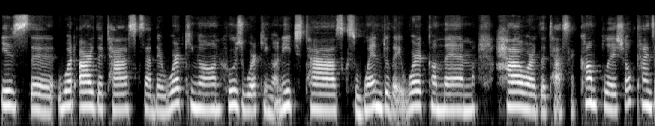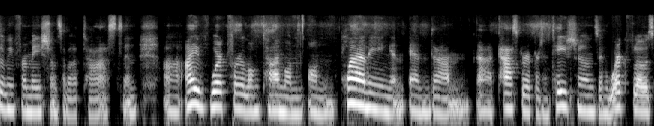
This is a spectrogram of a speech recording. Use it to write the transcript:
is the, what are the tasks that they're working on? Who's working on each tasks? When do they work on them? How are the tasks accomplished? All kinds of informations about tasks. And uh, I've worked for a long time on, on planning and, and um, uh, task representations and workflows.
